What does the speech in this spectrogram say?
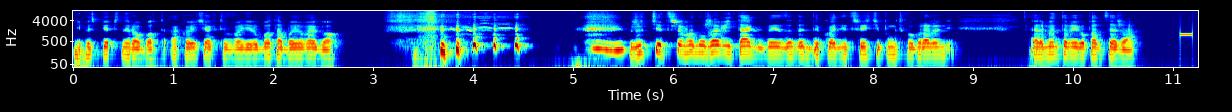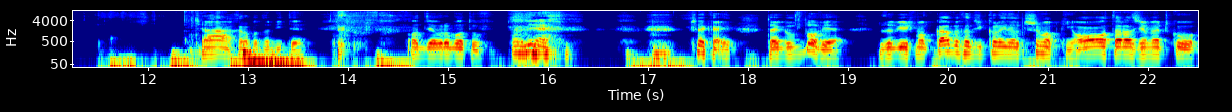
Niebezpieczny robot. Akolici aktywowali robota bojowego. Rzućcie trzema nożami tak, by zadać dokładnie 30 punktów obrażeń elementom jego pancerza. Ciach, robot zabity. Oddział robotów. O nie. Czekaj, to jak w Bowie. Zabiłeś mopka, wychodzi kolejne trzy mopki. O, teraz ziomeczku.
